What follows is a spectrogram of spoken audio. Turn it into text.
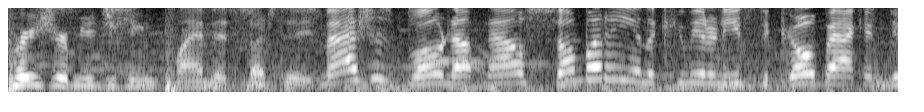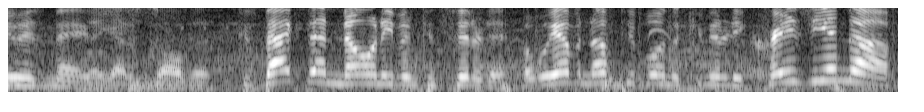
Pretty sure Mew2King planned it such that Smash is blown up now. Somebody in the community needs to go back and do his maze. they got to solve it. Because back then, no one even considered it. But we have enough people in the community crazy enough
